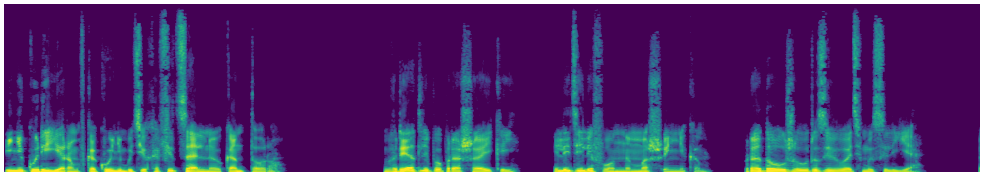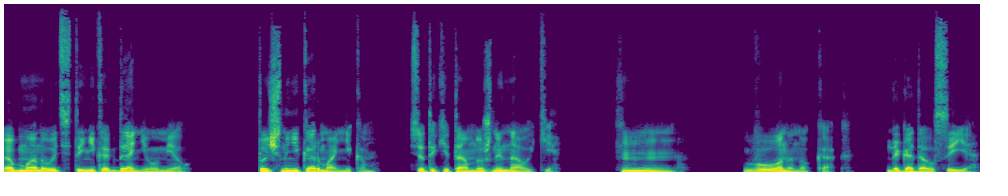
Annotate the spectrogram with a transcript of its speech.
и не курьером в какую-нибудь их официальную контору. Вряд ли попрошайкой или телефонным мошенником», — продолжил развивать мысль я. «Обманывать ты никогда не умел. Точно не карманником. Все-таки там нужны навыки». «Хм, вон оно как», — догадался я.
